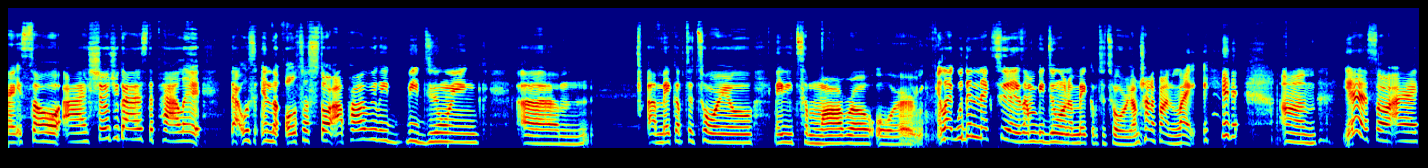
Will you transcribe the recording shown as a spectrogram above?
Right, so I showed you guys the palette that was in the Ulta store. I'll probably be doing um, a makeup tutorial maybe tomorrow or like within the next two days. I'm gonna be doing a makeup tutorial. I'm trying to find light. um, yeah, so I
